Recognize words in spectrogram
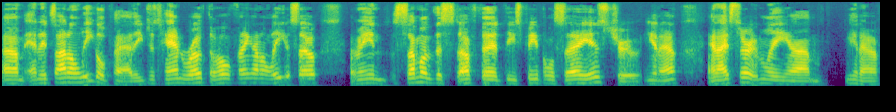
um, and it's on a legal pad. He just hand wrote the whole thing on a legal. So, I mean, some of the stuff that these people say is true, you know. And I certainly, um, you know,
